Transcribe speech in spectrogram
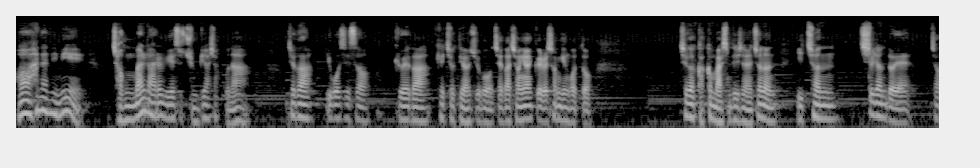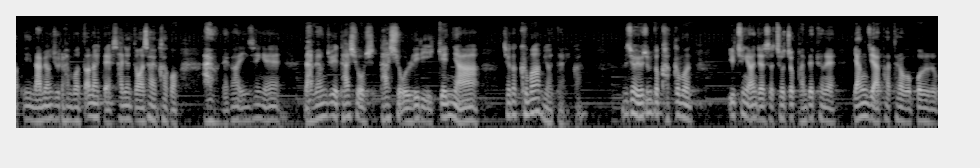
아, 하나님이 정말 나를 위해서 준비하셨구나. 제가 이곳에서 교회가 개척되어지고 제가 정양교회를 섬긴 것도 제가 가끔 말씀드리잖아요. 저는 2007년도에 이 남양주를 한번 떠날 때 4년 동안 사역하고 아유 내가 인생에 남양주에 다시 오, 다시 올 일이 있겠냐 제가 그 마음이었다니까. 근데 제가 요즘도 가끔은 1층에 앉아서 저쪽 반대편에 양지 아파트라고 보,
